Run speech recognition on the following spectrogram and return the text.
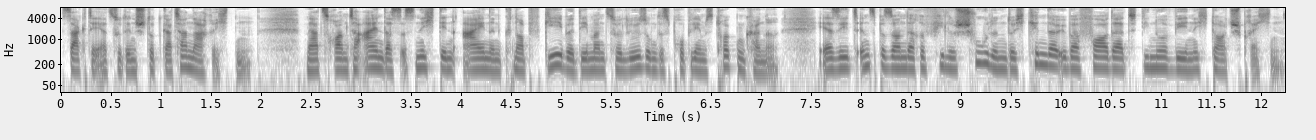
sagte er zu den Stuttgarter Nachrichten. Merz räumte ein, dass es nicht den einen Knopf gebe, den man zur Lösung des Problems drücken könne. Er sieht insbesondere viele Schulen durch Kinder über überfordert, die nur wenig Deutsch sprechen.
